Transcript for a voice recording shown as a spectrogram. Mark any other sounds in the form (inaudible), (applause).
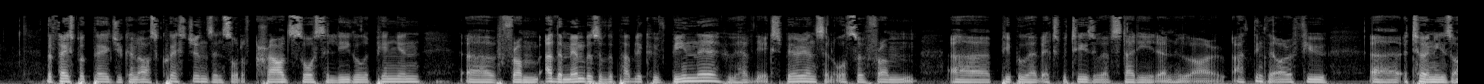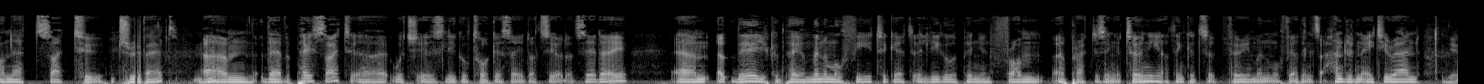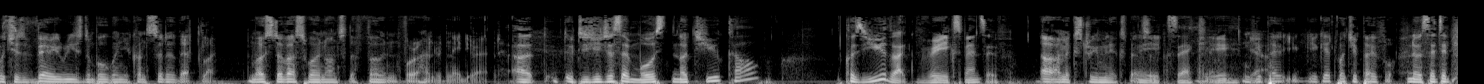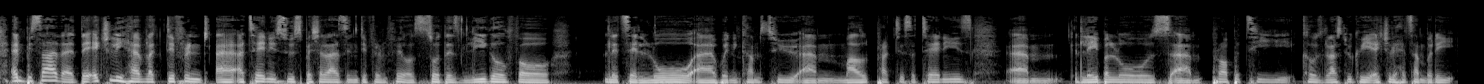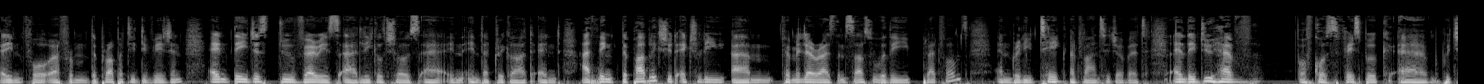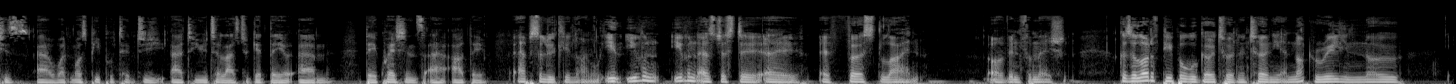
the Facebook page, you can ask questions and sort of crowdsource a legal opinion uh, from other members of the public who've been there, who have the experience, and also from uh, people who have expertise, who have studied, and who are. I think there are a few uh, attorneys on that site too. True that. Mhm. Um, they have a pay site, uh, which is legaltalksa.co.za. Um, there you can pay a minimal fee to get a legal opinion from a practicing attorney. I think it's a very minimal fee. I think it's 180 rand, Yes. which is very reasonable when you consider that like most of us won't answer the phone for 180 rand. Uh, did you just say most, not you, Carl? Because you like very expensive. Oh, I'm extremely expensive. Exactly. You pay, you, you get what you pay for. No, certain. And beside that, they actually have like different uh, attorneys who specialize in different fields. So there's legal for, let's say, law uh, when it comes to um, malpractice attorneys, um, labor laws, um, property. Because last week we actually had somebody in for uh, from the property division, and they just do various uh, legal shows uh, in in that regard. And I think the public should actually um, familiarize themselves with the platforms and really take advantage of it. And they do have of course, Facebook, uh, which is uh, what most people tend to uh, to utilize to get their um, their questions uh, out there. Absolutely, Lionel. E- even even as just a, a, a first line of information, because a lot of people will go to an attorney and not really know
